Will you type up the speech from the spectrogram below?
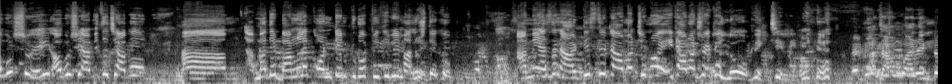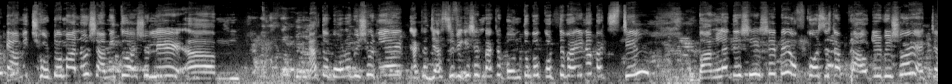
অবশ্যই অবশ্যই আমি তো চাবো আমাদের বাংলা কন্টেন্ট পুরো পৃথিবীর মানুষ দেখো আমি অ্যাজ অ্যান আর্টিস্ট এটা আমার জন্য এটা আমার জন্য একটা লোভ অ্যাকচুয়ালি আচ্ছা আমি ছোট মানুষ আমি তো আসলে এত বড় বিষয় নিয়ে একটা জাস্টিফিকেশন বা একটা মন্তব্য করতে পারি না বাট স্টিল বাংলাদেশি হিসেবে অফকোর্স এটা প্রাউডের বিষয় একটা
